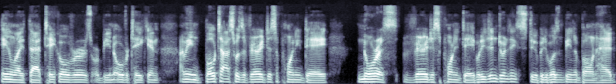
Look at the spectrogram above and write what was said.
anything like that, takeovers or being overtaken. I mean, Bottas was a very disappointing day. Norris, very disappointing day, but he didn't do anything stupid. He wasn't being a bonehead.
